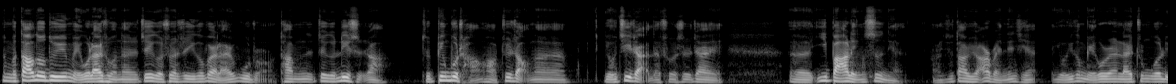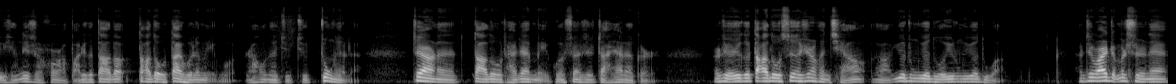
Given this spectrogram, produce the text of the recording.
那么大豆对于美国来说呢，这个算是一个外来物种。他们的这个历史啊，这并不长哈。最早呢有记载的说是在，呃，一八零四年啊，就大约二百年前，有一个美国人来中国旅行的时候啊，把这个大豆大豆带回了美国，然后呢就就种下来，这样呢大豆才在美国算是扎下了根儿。而且这个大豆适应性很强啊，越种越多，越种越多。那这玩意儿怎么吃呢？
